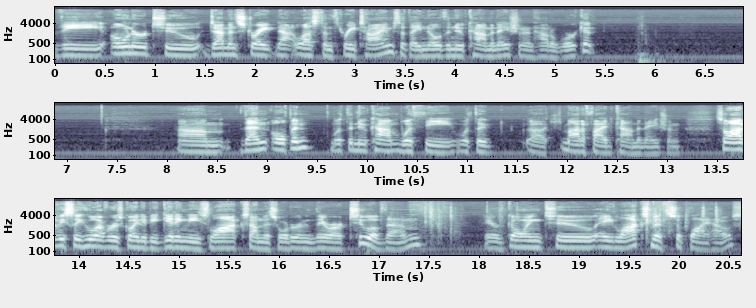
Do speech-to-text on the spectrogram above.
the owner to demonstrate not less than three times that they know the new combination and how to work it. um, then open with the new com with the with the uh, modified combination. So obviously, whoever is going to be getting these locks on this order, and there are two of them, they are going to a locksmith supply house.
